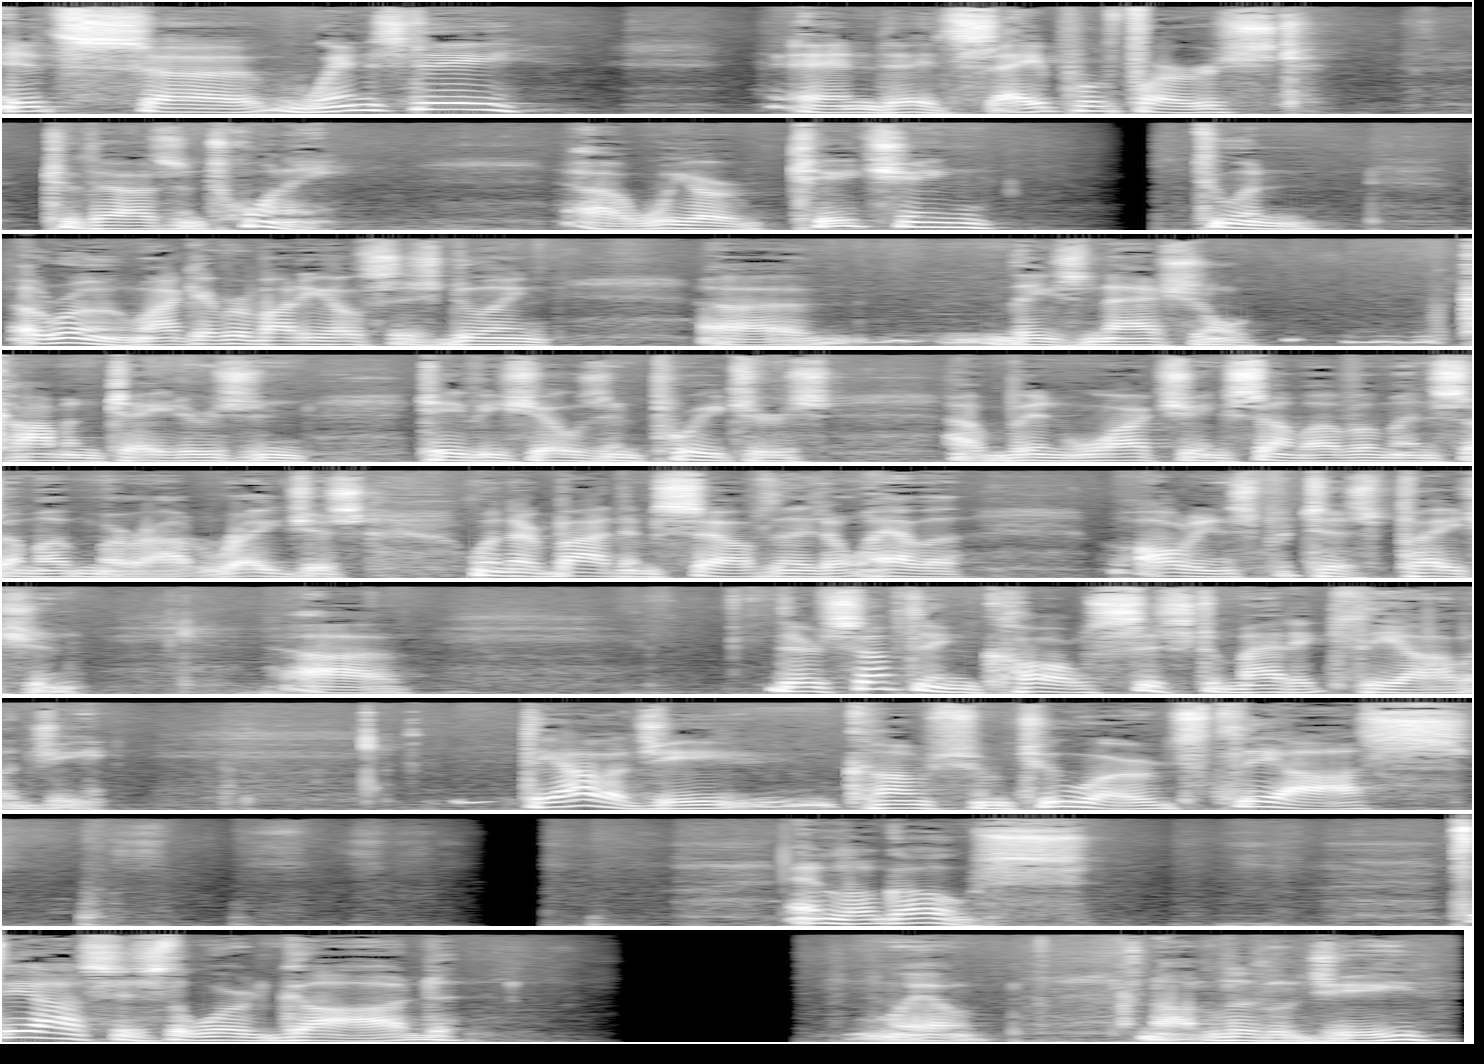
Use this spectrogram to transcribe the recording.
It's uh, Wednesday, and it's April 1st, 2020. Uh, we are teaching to an, a room like everybody else is doing. Uh, these national commentators and TV shows and preachers. I've been watching some of them, and some of them are outrageous when they're by themselves and they don't have a audience participation. There's something called systematic theology. Theology comes from two words, theos and logos. Theos is the word God. Well, not little g,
